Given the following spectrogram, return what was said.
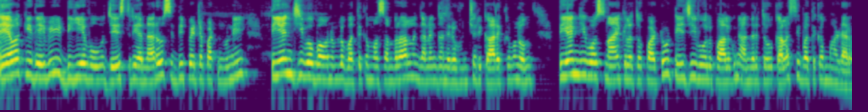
Devakidevi DAO Jayashree అన్నారు. సిద్దిపేట పట్టణంలోని టీఎన్జీఓ భవనంలో బతుకమ్మ సంబరాలను ఘనంగా నిర్వహించారు. ఈ కార్యక్రమంలో టీఎన్జీఓస్ నాయకులతో పాటు టీజీఓలు పాల్గొని అందరితో కలిసి బతుకమ్మ ఆడారు.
